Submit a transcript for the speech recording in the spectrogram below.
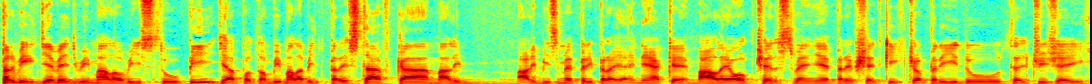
Prvých 9 by malo vystúpiť a potom by mala byť prestávka. Mali, mali by sme pripraviť aj nejaké malé občerstvenie pre všetkých, čo prídu, čiže ich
